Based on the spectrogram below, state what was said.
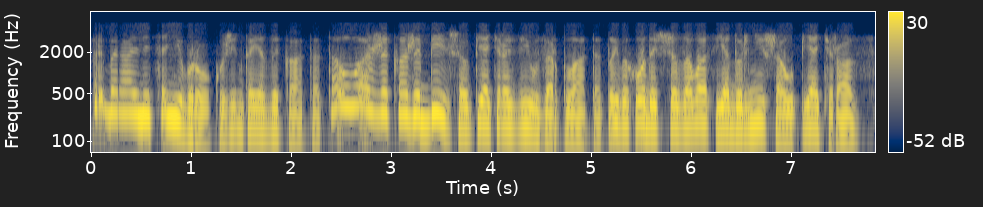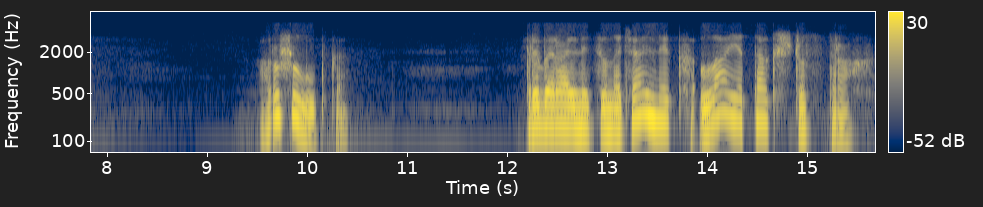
Прибиральниця ні в року, жінка язиката. Та у вас же, каже, більше в п'ять разів зарплата. То й виходить, що за вас я дурніша у п'ять раз. Грошолубка. Прибиральницю начальник лає так, що страх.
